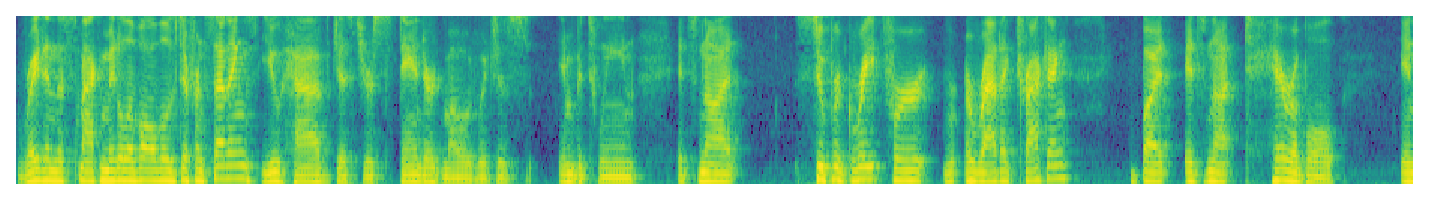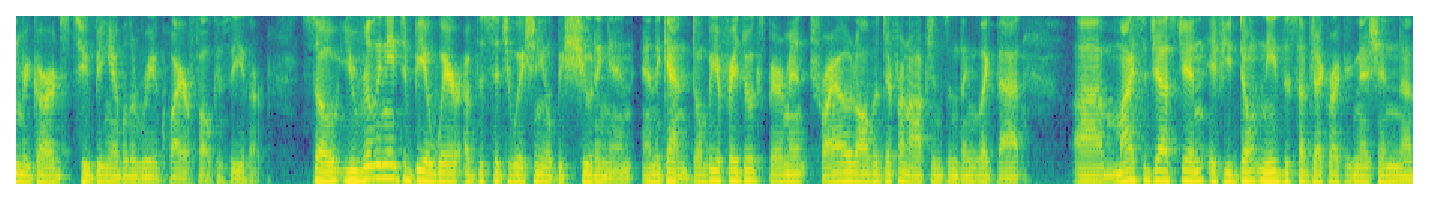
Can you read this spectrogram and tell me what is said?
Right in the smack middle of all those different settings, you have just your standard mode, which is in between. It's not super great for erratic tracking, but it's not terrible in regards to being able to reacquire focus either. So you really need to be aware of the situation you'll be shooting in. And again, don't be afraid to experiment, try out all the different options and things like that. Uh, my suggestion if you don't need the subject recognition, uh,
